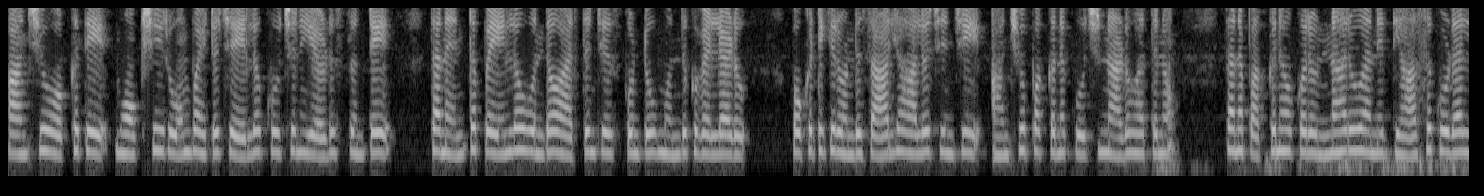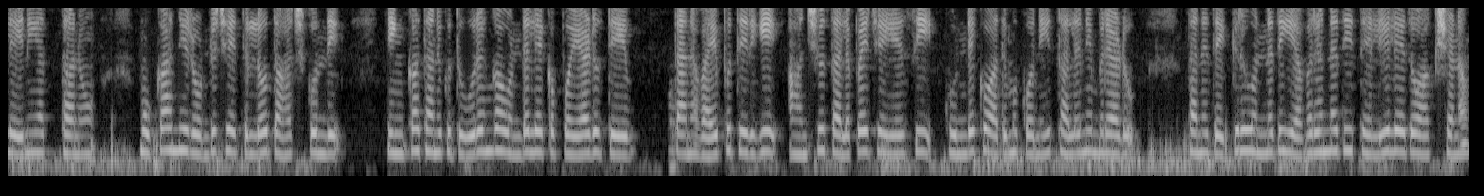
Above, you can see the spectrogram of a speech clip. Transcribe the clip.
అంశు ఒక్కతే మోక్షి రూమ్ బయట చైర్లో కూర్చుని ఏడుస్తుంటే తను ఎంత పెయిన్లో ఉందో అర్థం చేసుకుంటూ ముందుకు వెళ్ళాడు. ఒకటికి రెండు సార్లు ఆలోచించి అంచు పక్కన కూర్చున్నాడు అతను. తన పక్కన ఒకరు ఉన్నారు అనే ధ్యాస కూడా లేని తను ముఖాన్ని రెండు చేతుల్లో దాచుకుంది. ఇంకా తనకు దూరంగా ఉండలేకపోయాడు దేవ్. తన వైపు తిరిగి అంశు తలపై చేయేసి గుండెకు అదుముకొని తల నిమిరాడు. తన దగ్గర ఉన్నది ఎవరన్నది తెలియలేదు ఆ క్షణం.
